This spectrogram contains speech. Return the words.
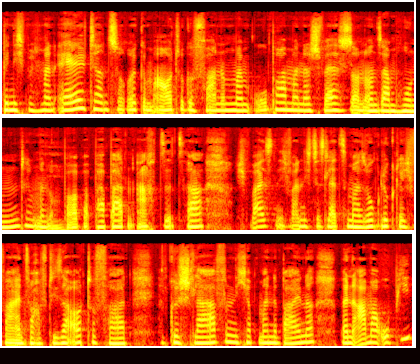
bin ich mit meinen Eltern zurück im Auto gefahren und meinem Opa, meiner Schwester und unserem Hund. Mein mhm. Papa, Papa hat einen Achtsitzer. Ich weiß nicht, wann ich das letzte Mal so glücklich war, einfach auf dieser Autofahrt. Ich habe geschlafen, ich habe meine Beine, mein armer Opi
